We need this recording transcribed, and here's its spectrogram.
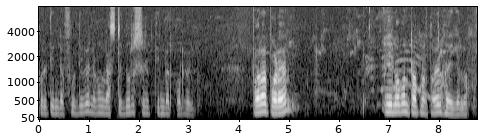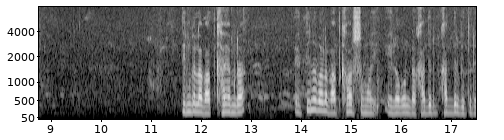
করে তিনটা ফু দিবেন এবং লাস্টে দরুদ শরীফ তিনবার পড়বেন। পড়ার পরে এই লবণটা আপনার তৈরি হয়ে গেল। তিন বেলা ভাত খাই আমরা। এই তিন বেলা ভাত খাওয়ার সময় এই লবণটা খাদ্যের খাদ্যের ভিতরে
